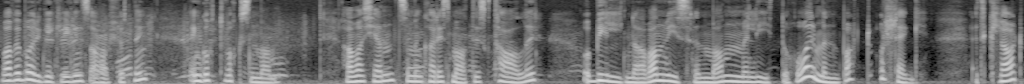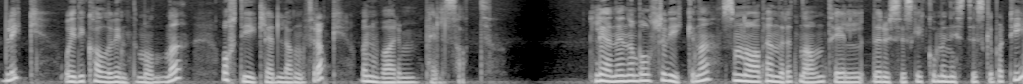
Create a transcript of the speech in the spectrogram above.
var ved borgerkrigens avslutning en godt voksen mann. Han var kjent som en karismatisk taler, og bildene av han viser en mann med lite hår, men bart og skjegg, et klart blikk, og i de kalde vintermånedene ofte ikledd lang frakk og en varm pelshatt. Lenin og bolsjevikene, som nå hadde endret navn til Det russiske kommunistiske parti,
